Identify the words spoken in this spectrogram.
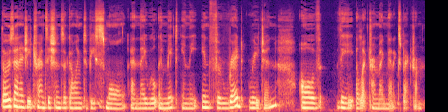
those energy transitions are going to be small and they will emit in the infrared region of the electromagnetic spectrum.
